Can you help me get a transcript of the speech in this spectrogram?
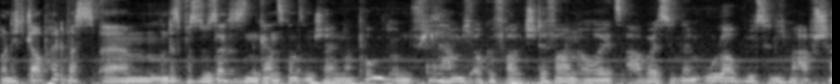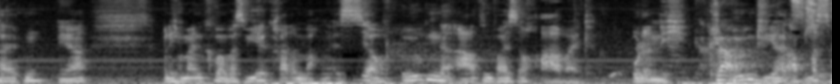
Und ich glaube halt, was, ähm, und das, was du sagst, ist ein ganz, ganz entscheidender Punkt. Und viele haben mich auch gefragt, Stefan, oh, jetzt arbeitest du in deinem Urlaub, willst du nicht mal abschalten? Ja. Und ich meine, guck mal, was wir gerade machen, es ist ja auf irgendeine Art und Weise auch Arbeit, oder nicht? Ja, klar. Irgendwie hat es was.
